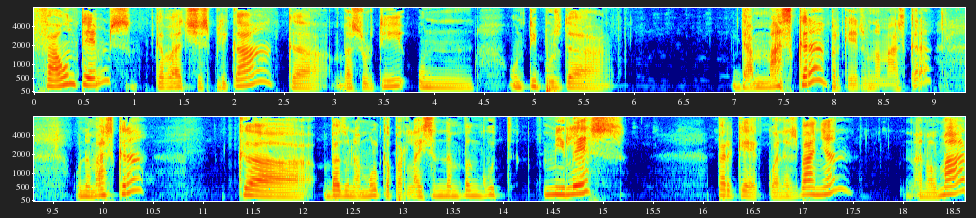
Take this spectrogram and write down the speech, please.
Fa un temps que vaig explicar que va sortir un, un tipus de, de màscara, perquè és una màscara, una màscara que va donar molt que parlar i se n'han vengut milers perquè quan es banyen en el mar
